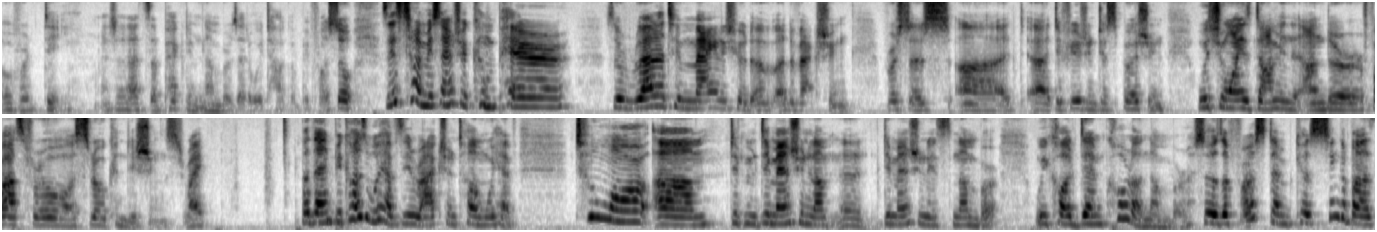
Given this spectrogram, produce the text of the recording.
over D. Right? So that's the Péclet number that we talked about before. So this term essentially compare the relative magnitude of advection versus uh, uh, diffusion dispersion, which one is dominant under fast flow or slow conditions, right? But then because we have the reaction term, we have two more um, dimension, uh, dimensionless number we call Damkohler number. So the first time, because think about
